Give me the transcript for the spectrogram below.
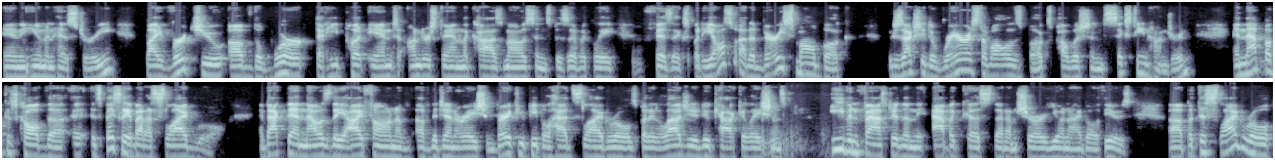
in human history by virtue of the work that he put in to understand the cosmos and specifically mm-hmm. physics. But he also had a very small book which is actually the rarest of all his books, published in 1600. And that book is called the. It's basically about a slide rule. And back then, that was the iPhone of, of the generation. Very few people had slide rules, but it allowed you to do calculations even faster than the abacus that I'm sure you and I both use. Uh, but this slide rule,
